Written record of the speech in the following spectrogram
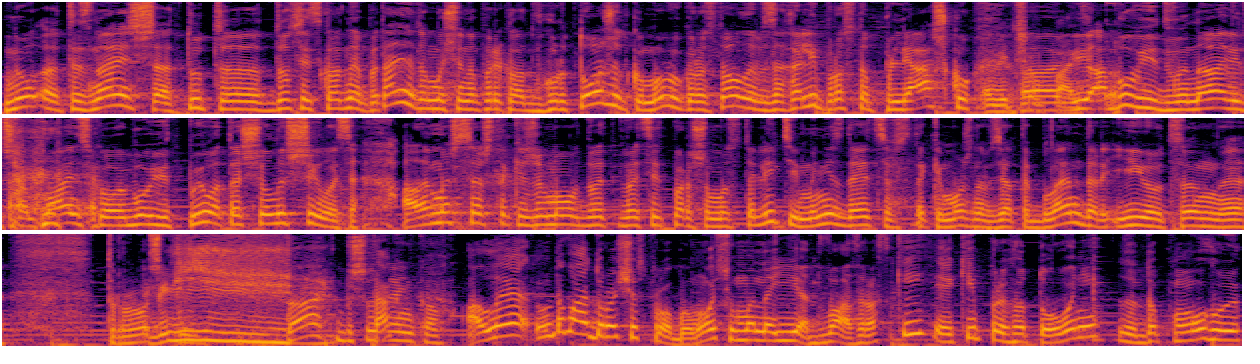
Ну, е, ти знаєш, е, тут е, досить складне питання, тому що, наприклад, в гуртожитку ми використовували взагалі просто пляшку Від шампанського. або від вина, від шампанського, або від пива, те, що лишилося. Але ми ж все ж таки живемо в 21 столітті, і мені здається, все таки можна взяти блендер і оце не трошки так, швиденько. Але ну давай, до речі, спробуємо. Ось у мене є два зразки, які приготовані за допомогою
